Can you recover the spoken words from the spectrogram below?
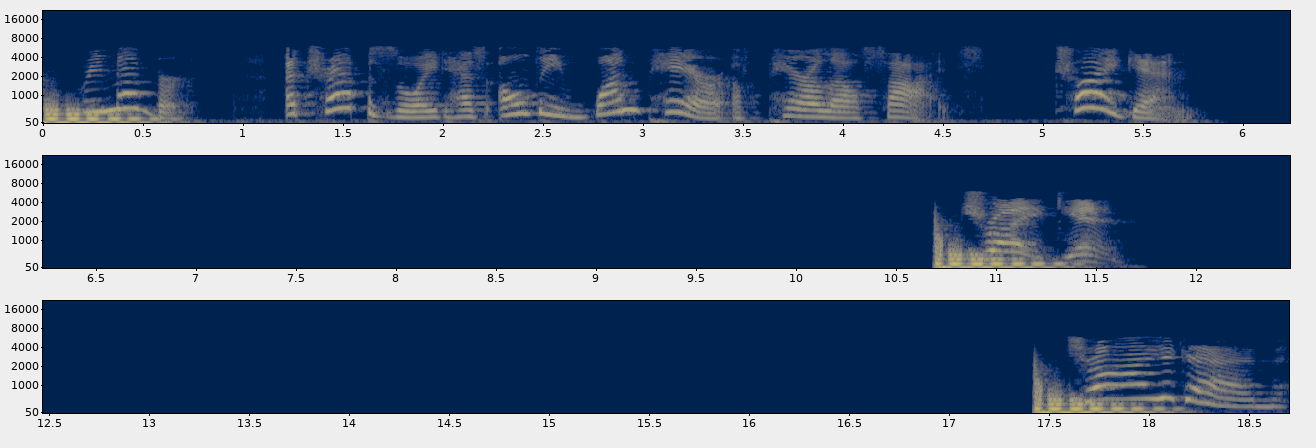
Remember, a trapezoid has only one pair of parallel sides. Try again. Try again. Try again.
